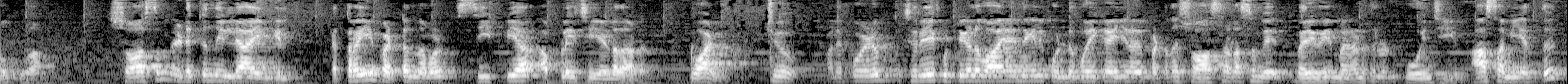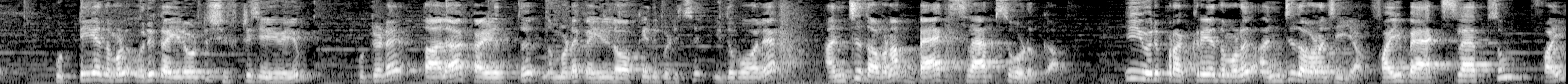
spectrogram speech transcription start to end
നോക്കുക. ശ്വാസം എടുക്കുന്നില്ല എങ്കിൽ എത്രയും പെട്ടെന്ന് നമ്മൾ സി പി ആർ അപ്ലൈ ചെയ്യേണ്ടതാണ്. വൺ ടു പലപ്പോഴും ചെറിയ കുട്ടികൾ വായ എന്തെങ്കിലും കൊണ്ടുപോയി കഴിഞ്ഞാൽ അത് പെട്ടെന്ന് ശ്വാസതടസ്സം വരികയും മരണത്തിലോട്ട് പോവുകയും ചെയ്യും. ആ സമയത്ത് കുട്ടിയെ നമ്മൾ ഒരു കയ്യിലോട്ട് ഷിഫ്റ്റ് ചെയ്യുകയും കുട്ടിയുടെ തല കഴുത്ത് നമ്മുടെ കയ്യിൽ ലോക്ക് ചെയ്ത് പിടിച്ച് ഇതുപോലെ അഞ്ച് തവണ ബാക്ക് സ്ലാപ്സ് കൊടുക്കുക. ഈ ഒരു പ്രക്രിയ നമ്മൾ അഞ്ച് തവണ ചെയ്യാം. ഫൈവ് ബാക്ക് സ്ലാപ്സും ഫൈവ്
